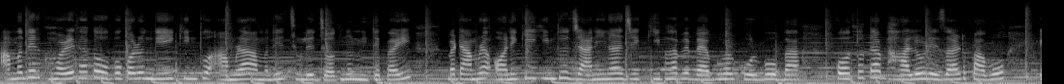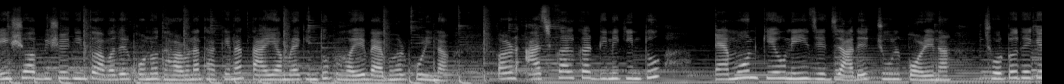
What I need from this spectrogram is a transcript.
আমাদের ঘরে থাকা উপকরণ দিয়েই কিন্তু আমরা আমাদের চুলের যত্ন নিতে পারি। বাট আমরা অনেকেই কিন্তু জানি না যে কীভাবে ব্যবহার করব বা কতটা ভালো রেজাল্ট পাবো। এই সব বিষয়ে কিন্তু আমাদের কোনো ধারণা থাকে না, তাই আমরা কিন্তু ভয়ে ব্যবহার করি না। কারণ আজকালকার দিনে কিন্তু এমন কেউ নেই যে যাদের চুল পড়ে না। ছোট থেকে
